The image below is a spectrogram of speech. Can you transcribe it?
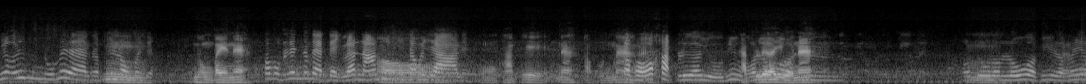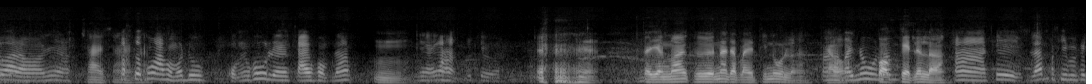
พี่เอ้ยมันดูไม่แรงแต่พี่อืม ลงไปเดี๋ยว ลงไปนะเพราะผมเล่นตั้งแต่เด็กแล้วน้ำที่เจ้าพระยาเนี่ยโอ้ครับพี่นะขอบคุณมากแต่ผมก็นะขับเรืออยู่พี่ขับผมก็เรืออยู่นะมเราดูเรารู้อะพี่เราไม่ได้ว่าเราเนี่ยใช่ใช่ก็คือเมื่อวานผมมาดู ผมยังพูดเลยใจผมนะอืมยังไงก็หาไม่เจอ แต่อย่างน้อยคือน่าจะไปที่นู่นเหรอแถวอ่าไปนู่นเกาะเกร็ดแล้วเหรออ่าที่แล้วบางทีมันไป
